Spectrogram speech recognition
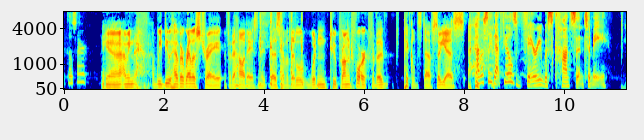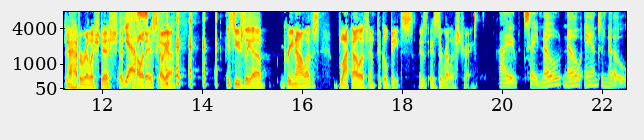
what those are. Yeah, I mean, we do have a relish tray for the holidays, and it does have a little wooden two pronged fork for the pickled stuff. So, yes, Honestly, that feels very Wisconsin to me. to have a relish dish at Yes. holidays. Oh, yeah. it's usually uh, green olives, black olives, and pickled beets is, is the relish tray. I say no, no, and no.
